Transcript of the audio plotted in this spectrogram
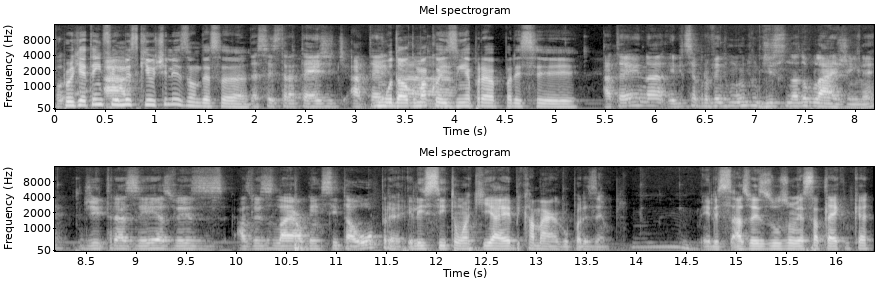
Porque tem a- filmes que utilizam dessa... Dessa estratégia de até. Mudar na- alguma coisinha pra aparecer... Até na, eles se aproveitam muito disso na dublagem, né? De trazer, às vezes, às vezes lá alguém cita a Oprah, eles citam aqui a Hebe Camargo, por exemplo. Eles às vezes usam essa técnica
